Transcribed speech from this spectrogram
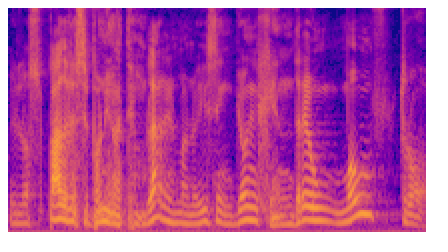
Y los padres se ponen a temblar, hermano, y dicen, yo engendré un monstruo.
